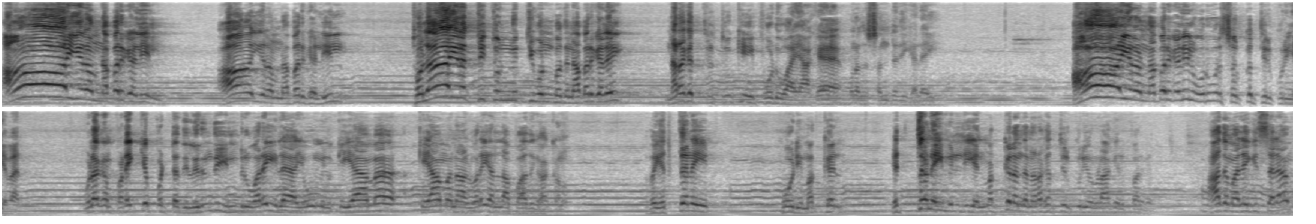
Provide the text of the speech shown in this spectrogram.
ஆயிரம் நபர்களில் ஆயிரம் நபர்களில் தொள்ளாயிரத்தி தொண்ணூத்தி ஒன்பது நபர்களை நரகத்தில் தூக்கி நீ போடுவாயாக உனது சந்ததிகளை. ஆயிரம் நபர்களில் ஒருவர் சொர்க்கத்திற்குரியவர். உலகம் படைக்கப்பட்டதிலிருந்து இன்று வரை இல யௌமில் கியாம கியாம நாள் வரை அல்லாஹ் பாதுகாக்கணும். அவ எத்தனை கோடி மக்கள் எத்தனை மில்லியன் மக்கள் அந்த நரகத்திற்குரியவர்களாக இருப்பார்கள்? ஆதம் அலிகிசலாம்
